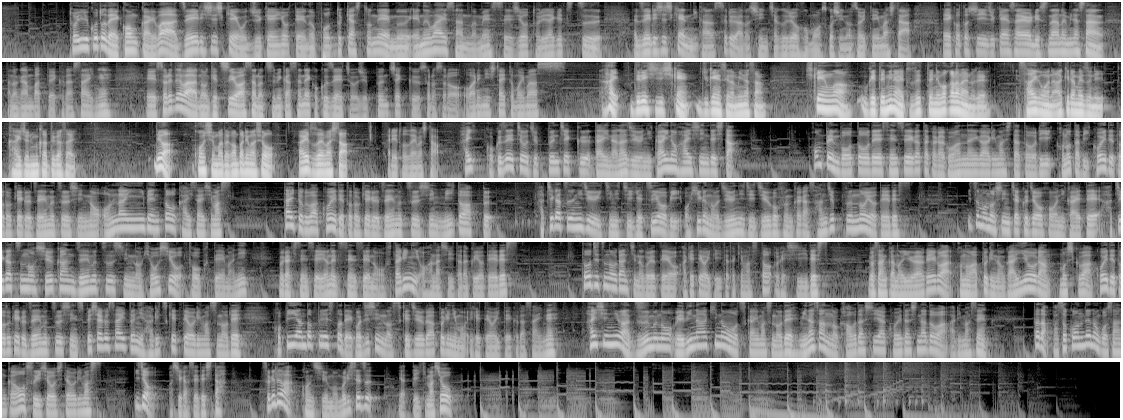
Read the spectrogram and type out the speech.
ということで今回は税理士試験を受験予定のポッドキャストネーム NY さんのメッセージを取り上げつつ税理士試験に関するあの新着情報も少し覗いてみました、えー、今年受験採用リスナーの皆さんあの頑張ってくださいね、えー、それではあの月曜朝の積み重ね国税庁10分チェックそろそろ終わりにしたいと思います。はい。税理士試験受験生の皆さん試験は受けてみないと絶対にわからないので最後まで諦めずに会場に向かってください。では今週また頑張りましょう。ありがとうございました。ありがとうございました。はい国税庁10分チェック第72回の配信でした。本編冒頭で先生方からご案内がありました通りこの度声で届ける税務通信のオンラインイベントを開催します。タイトルは声で届ける税務通信ミートアップ。8月21日月曜日お昼の12時15分から30分の予定です。いつもの新着情報に変えて8月の週刊税務通信の表紙をトークテーマに村木先生米津先生のお二人にお話しいただく予定です。当日の元地のご予定を挙げておいていただけますと嬉しいです。ご参加の URL はこのアプリの概要欄もしくは声で届ける税務通信スペシャルサイトに貼り付けておりますのでコピーペーストでご自身のスケジュールアプリにも入れておいてくださいね。配信には Zoom のウェビナー機能を使いますので皆さんの顔出しや声出しなどはありません。ただパソコンでのご参加を推奨しております。以上お知らせでした。それでは今週も無理せずやっていきましょう。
